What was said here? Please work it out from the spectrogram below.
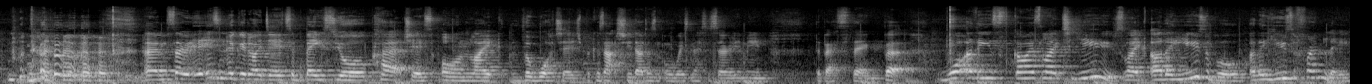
um, so it isn't a good idea to base your purchase on like the wattage, because actually that doesn't always necessarily mean the best thing. But what are these guys like to use? Like, are they usable? Are they user friendly?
